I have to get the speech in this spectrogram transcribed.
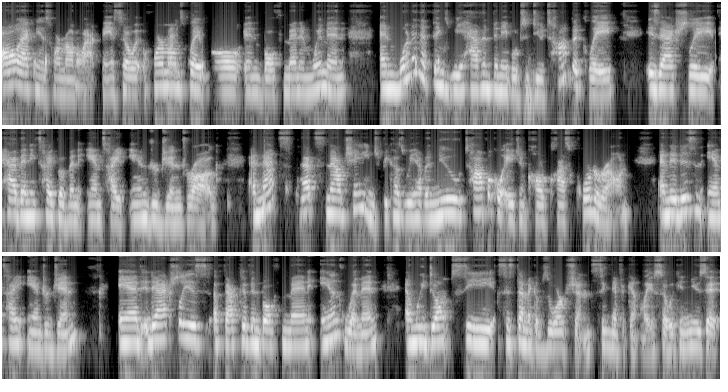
all acne is hormonal acne. So it, hormones right. play a role in both men and women. And one of the things we haven't been able to do topically is actually have any type of an anti-androgen drug. And that's that's now changed because we have a new topical agent called clascoterone. And it is an anti-androgen and it actually is effective in both men and women. And we don't see systemic absorption significantly. So we can use it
